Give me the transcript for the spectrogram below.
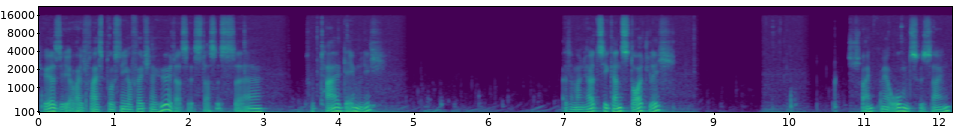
Ich höre sie, aber ich weiß bloß nicht, auf welcher Höhe das ist. Das ist äh, total dämlich. Also man hört sie ganz deutlich. Scheint mehr oben zu sein.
